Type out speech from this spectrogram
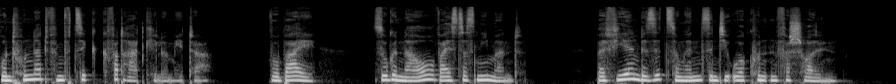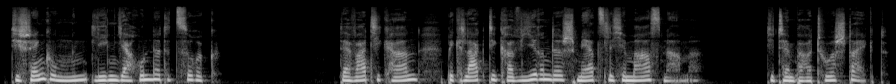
rund 150 Quadratkilometer. Wobei, so genau weiß das niemand. Bei vielen Besitzungen sind die Urkunden verschollen. Die Schenkungen liegen Jahrhunderte zurück. Der Vatikan beklagt die gravierende, schmerzliche Maßnahme. Die Temperatur steigt.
